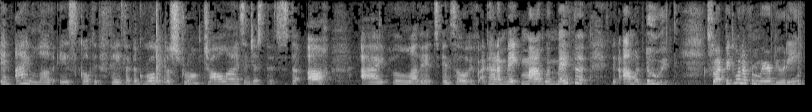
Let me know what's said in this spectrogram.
and I love a sculpted face. Like the girls with the strong jawlines and just the stuff oh I love it. And so if I gotta make mine with makeup then I'm gonna do it. So I picked one up from Rare Beauty.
